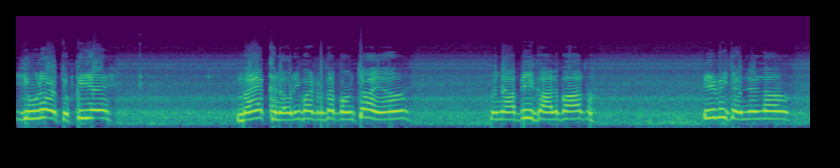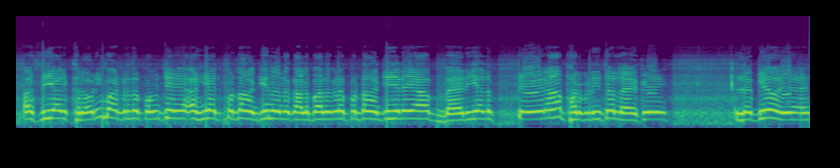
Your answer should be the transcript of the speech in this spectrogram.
ਜੂਨ ਹੋ ਚੁੱਕੀ ਏ। ਮੈਂ ਖਨੌਰੀ ਬਾਰਡਰ ਤੇ ਪਹੁੰਚਾ ਹੋਇਆ ਪੰਜਾਬੀ ਗੱਲਬਾਤ ਟੀਵੀ ਚੈਨਲ ਨਾਲ। ਅਸੀਂ ਅੱਜ ਖਨੌਰੀ ਬਾਰਡਰ ਤੇ ਪਹੁੰਚੇ ਅਸੀਂ ਅੱਜ ਪ੍ਰਧਾਨ ਜੀ ਨਾਲ ਗੱਲਬਾਤ ਕਰਾਂਗੇ। ਪ੍ਰਧਾਨ ਜੀ ਜਿਹੜੇ ਆ ਬੈਰੀਅਲ 13 ਫਰਵਰੀ ਤੋਂ ਲੈ ਕੇ ਲੱਗੇ ਹੋਏ ਆ।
